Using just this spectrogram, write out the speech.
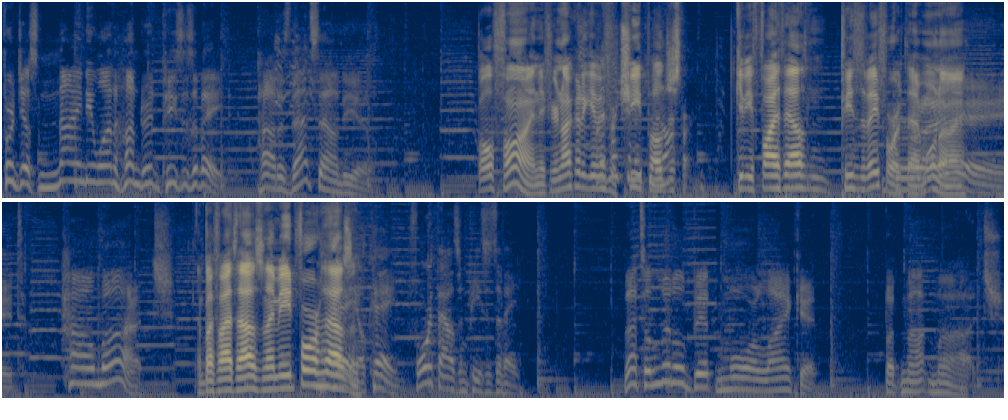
for just 9,100 pieces of eight. How does that sound to you? Well, fine. If you're not gonna give it I'd for like cheap, I'll an just offer. give you five thousand pieces of eight for it then, won't I? Great. How much? And by five thousand, I mean four thousand. Okay, okay, 4,000 pieces of eight. That's a little bit more like it, but not much.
